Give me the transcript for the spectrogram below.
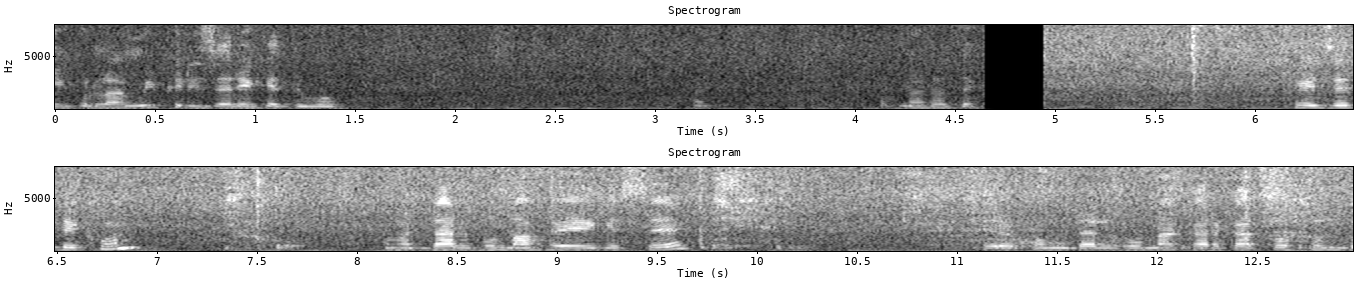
এইগুলো আমি ফ্রিজে রেখে দেবো। আপনারা দেখ এই যে দেখুন, আমার ডাল বোনা হয়ে গেছে। এরকম ডাল বোনা কার কার পছন্দ?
